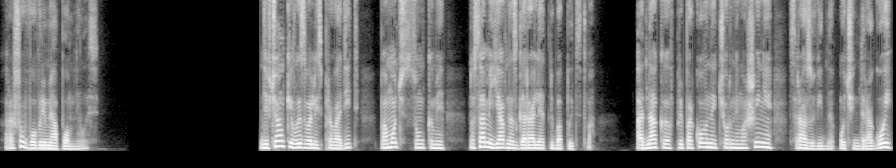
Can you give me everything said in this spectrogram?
Хорошо вовремя опомнилась. Девчонки вызвались проводить, помочь с сумками, но сами явно сгорали от любопытства. Однако в припаркованной черной машине, сразу видно, очень дорогой,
